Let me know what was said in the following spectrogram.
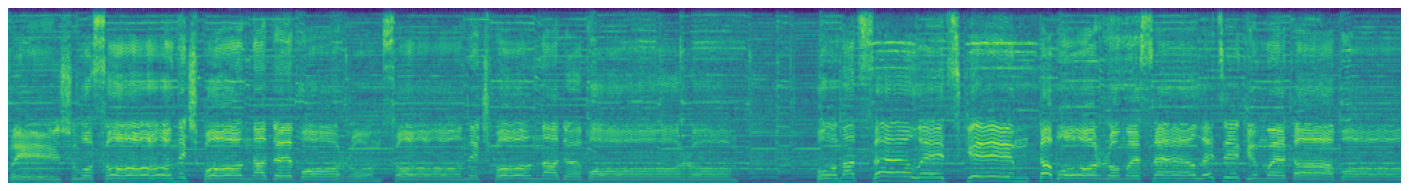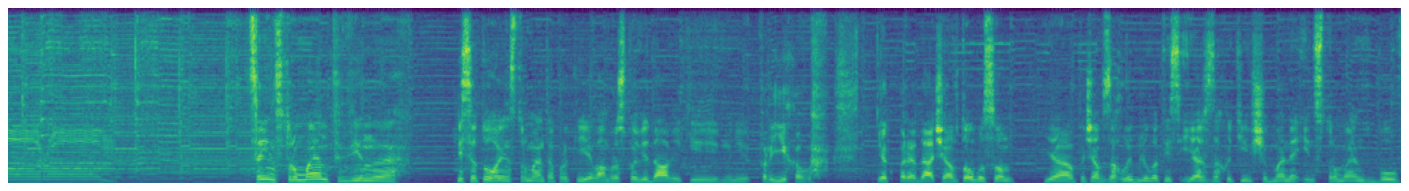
Вийшло сонечко над бором, сонечко над бором. Понад селецьким табором, селецьким табором. Цей інструмент, він е, після того інструмента, про який я вам розповідав, який мені приїхав як передача автобусом, я почав заглиблюватись, і я ж захотів, щоб в мене інструмент був,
